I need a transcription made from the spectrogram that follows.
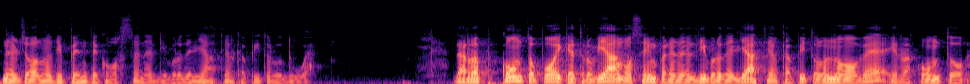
nel giorno di Pentecoste nel libro degli Atti al capitolo 2. Dal racconto poi che troviamo sempre nel libro degli Atti al capitolo 9, il racconto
